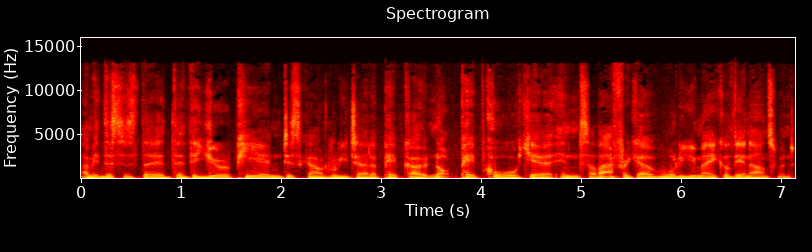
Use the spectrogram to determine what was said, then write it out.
I mean, this is the, the, the European discount retailer Pepco, not Pepco here in South Africa. What do you make of the announcement?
